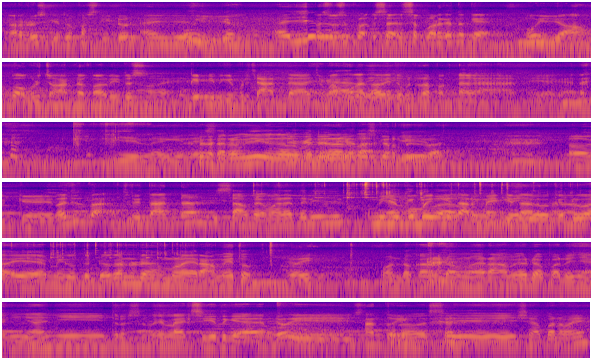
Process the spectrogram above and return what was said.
kardus gitu pas tidur. Oh iya. Langsung sekelu- se- sekeluarga tuh kayak, oh iya, ah, nggak bercanda kali. Terus Oh, iya. mungkin dibikin bercanda. Cuma aku nggak tahu itu bener apa enggak kan. Iya kan. Gila gila serem juga kalau beneran pak kardus, Gila. Pak. Oke, lanjut Pak cerita Anda. Sampai mana tadi? Minggu mau kedua. main gitar, main gitar. Minggu Ah. kedua ya, minggu kedua kan udah mulai rame tuh. Yoi. Pondokan udah mulai rame udah pada nyanyi nyanyi terus relax gitu kan Yoi, santuy. terus si siapa namanya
